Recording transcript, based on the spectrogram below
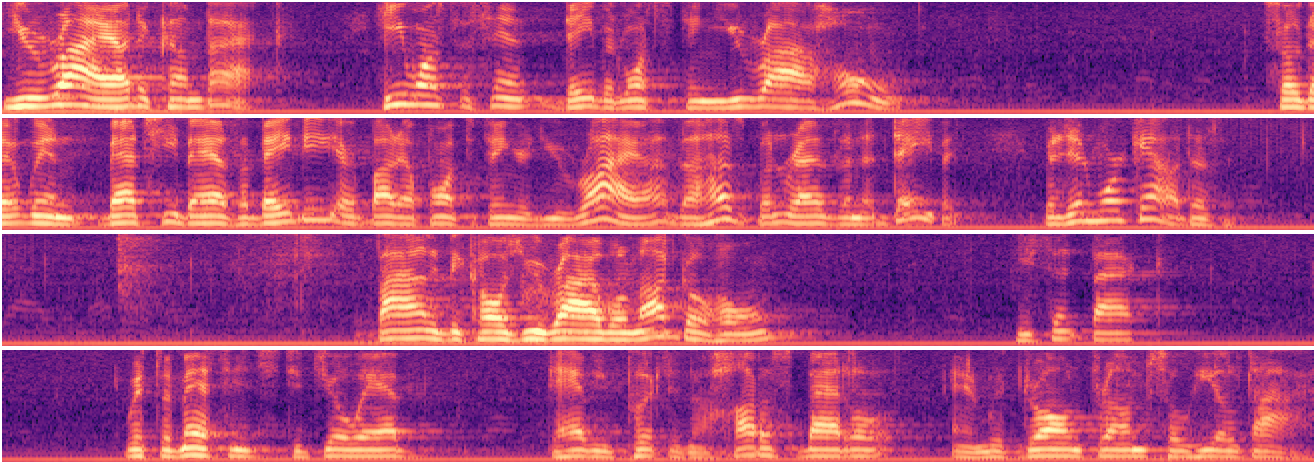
Uriah to come back. He wants to send, David wants to send Uriah home. So that when Bathsheba has a baby, everybody will point the finger at Uriah, the husband, rather than at David. But it didn't work out, does it? Finally, because Uriah will not go home, he sent back with the message to Joab to have him put in the hottest battle and withdrawn from so he'll die.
